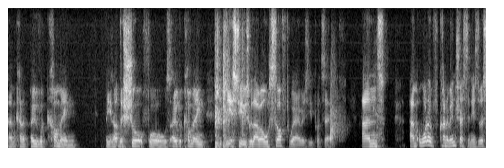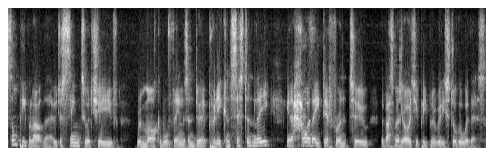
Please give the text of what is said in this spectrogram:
um, kind of overcoming you know the shortfalls, overcoming the issues with our old software, as you put it. And um, what I'm kind of interested in is there are some people out there who just seem to achieve remarkable things and do it pretty consistently. You know, how are they different to the vast majority of people who really struggle with this?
